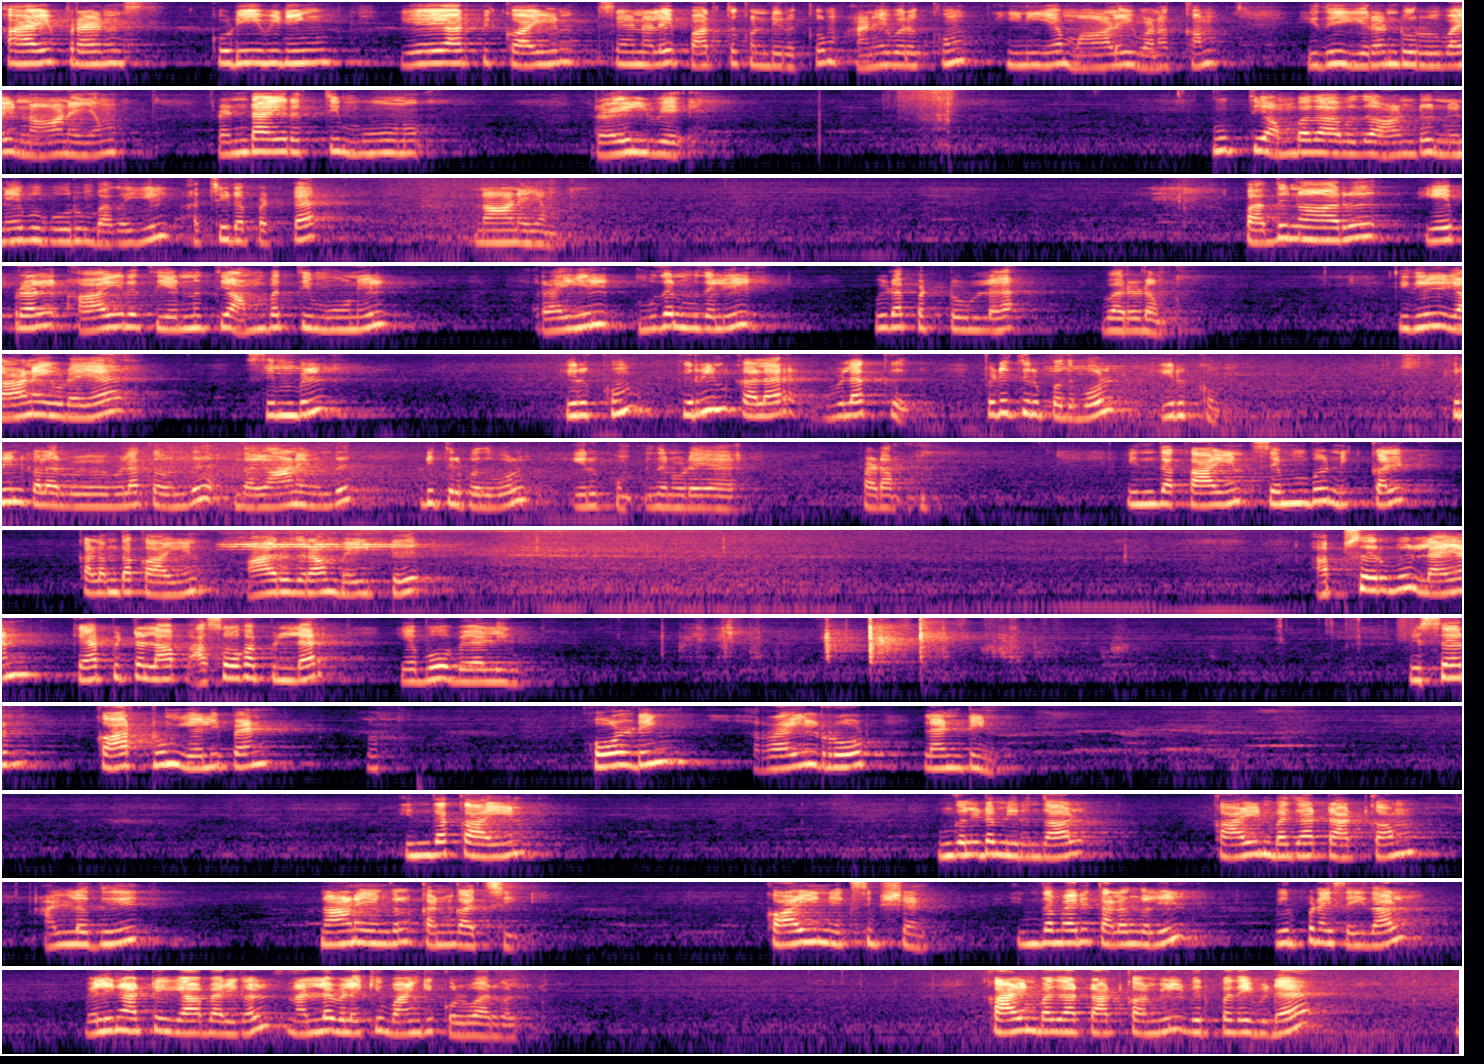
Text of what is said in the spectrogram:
Hi friends good evening ARP coin சேனலை பார்த்து கொண்டிருக்கும் அனைவருக்கும் இனிய மாலை வணக்கம். இது இரண்டு ரூபாய் நாணயம். ரெண்டாயிரத்தி மூணு ரயில்வே. நூற்றி ஐம்பதாவது ஆண்டு நினைவு கூறும் வகையில் அச்சிடப்பட்ட நாணயம். பதினாறு ஏப்ரல் ஆயிரத்தி எண்ணூற்றி ஐம்பத்தி மூணில் ரயில் முதன் முதலில் விடப்பட்டுள்ள வருடம். இதில் யானையுடைய சிம்பிள் இருக்கும். கிரீன் கலர் விளக்கு பிடித்திருப்பது போல் இருக்கும். கிரீன் கலர் விளக்கை வந்து இந்த யானை வந்து பிடித்திருப்பது போல் இருக்கும் இதனுடைய படம். இந்த காயின் செம்பு நிக்கல் கலந்த காயின் ஆறு gram weight. Observe lion capital of Ashoka pillar above value. Reverse cartoon elephant holding rail road லண்டின். இந்த காயின் உங்களிடம் இருந்தால் காயின் பஜார் டாட் காம் அல்லது நாணயங்கள் கண்காட்சி காயின் எக்ஸிபிஷன் இந்த மாதிரி தளங்களில் விற்பனை செய்தால் வெளிநாட்டு வியாபாரிகள் நல்ல விலைக்கு வாங்கி கொள்வார்கள். காயின் பஜார் டாட் காமில் விற்பதை விட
